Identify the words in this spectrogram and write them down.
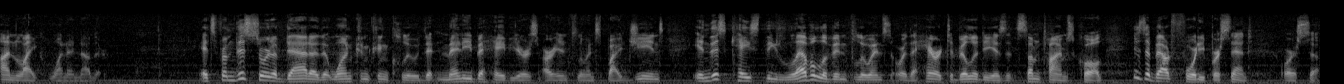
unlike one another. It's from this sort of data that one can conclude that many behaviors are influenced by genes. In this case, the level of influence, or the heritability as it's sometimes called, is about 40% or so.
